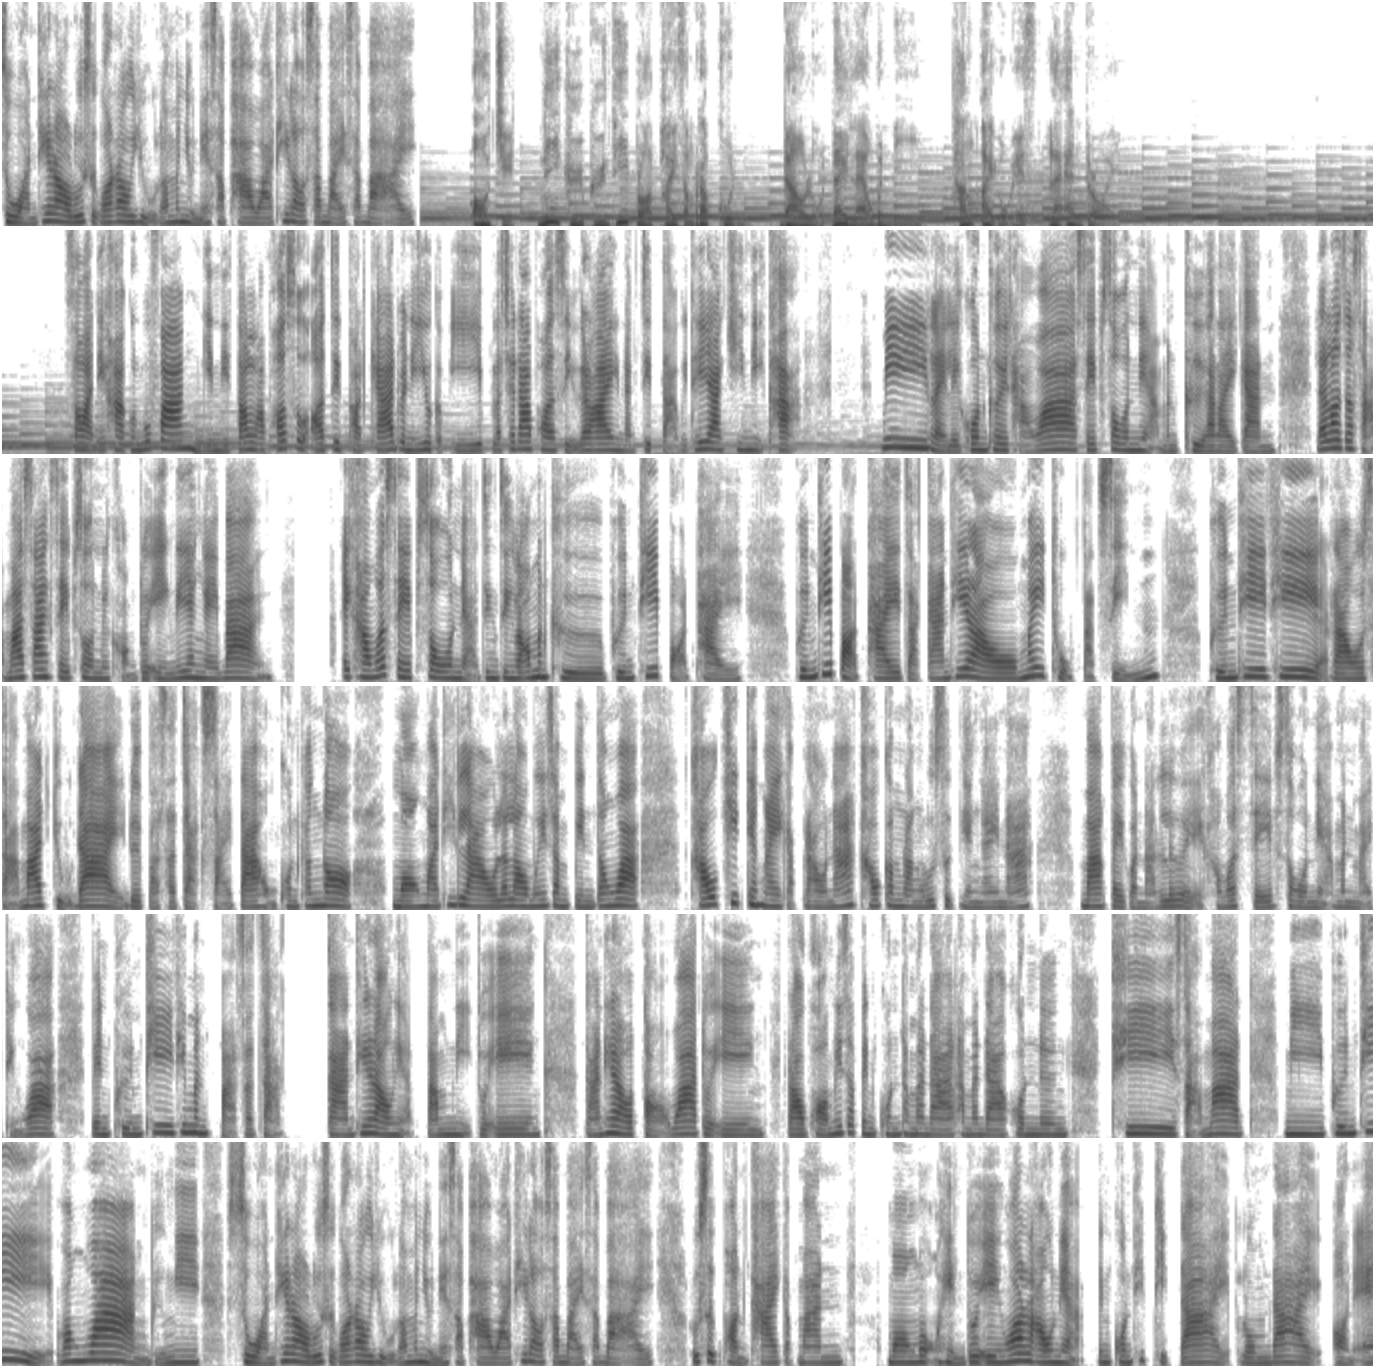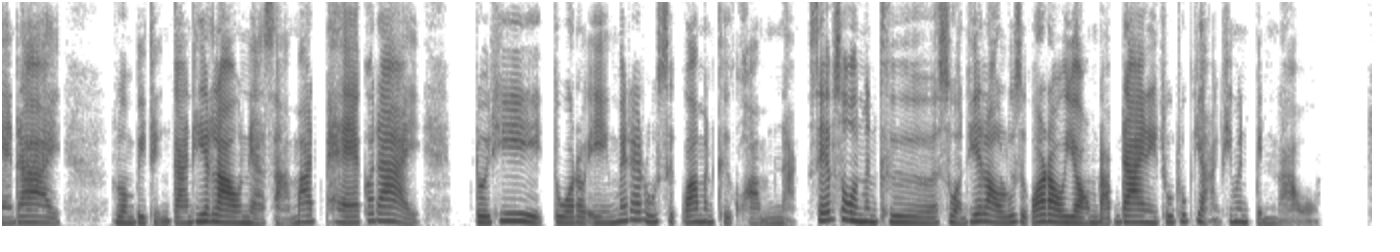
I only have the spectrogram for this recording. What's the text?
ส่วนที่เรารู้สึกว่าเราอยู่แล้วมันอยู่ในสภาวะที่เราสบายสบายออจิตนี่คือพื้นที่ปลอดภัยสำหรับคุณ ดาวน์โหลดได้แล้ววันนี้ ทั้ง iOS และ Android สวัสดีค่ะคุณผู้ฟัง ยินดีต้อนรับเข้าสู่ Alljit Podcast วันนี้อยู่กับอีฟรัชดาพรศรีวิไลนักจิตวิทยาคลินิกค่ะ มีหลายๆคนเคยถามว่า safe zone เนี่ยมันคืออะไรกัน แล้วเราจะสามารถสร้าง safe zone เป็นของตัวเองได้ยังไงบ้างไอ้คำว่า safe zone เนี่ยจริง ๆ แล้วมันคือพื้นที่ปลอดภัย พื้นที่ปลอดภัยจากการที่เราไม่ถูกตัดสิน พื้นที่ที่เราสามารถอยู่ได้โดยปราศจากสายตาของคนข้างนอก มองมาที่เราแล้วเราไม่จำเป็นต้องว่าเขาคิดยังไงกับเรานะ เขากำลังรู้สึกยังไงนะ มากไปกว่านั้นเลยคำว่าเซฟโซนเนี่ย มันหมายถึงว่าเป็นพื้นที่ที่มันปราศจาก การที่เราเนี่ยตำหนิตัวเอง การที่เราต่อว่าตัวเอง เราพร้อมที่จะเป็นคนธรรมดาธรรมดาคนหนึ่งที่สามารถมีพื้นที่ว่างๆหรือมีส่วนที่เรารู้สึกว่าเราอยู่แล้วมันอยู่ในสภาวะที่เราสบายสบายรู้สึกผ่อนคลายกับมัน มองเห็นตัวเองว่าเราเนี่ยเป็นคนที่ผิดได้ล้มได้อ่อนแอได้รวมไปถึงการที่เราเนี่ยสามารถแพ้ก็ได้ โดยที่ตัวเราเองไม่ได้รู้สึกว่ามันคือความหนัก safe zone มันคือส่วนที่เรารู้สึกว่าเรายอมรับได้ในทุกๆอย่างที่มันเป็นเรา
